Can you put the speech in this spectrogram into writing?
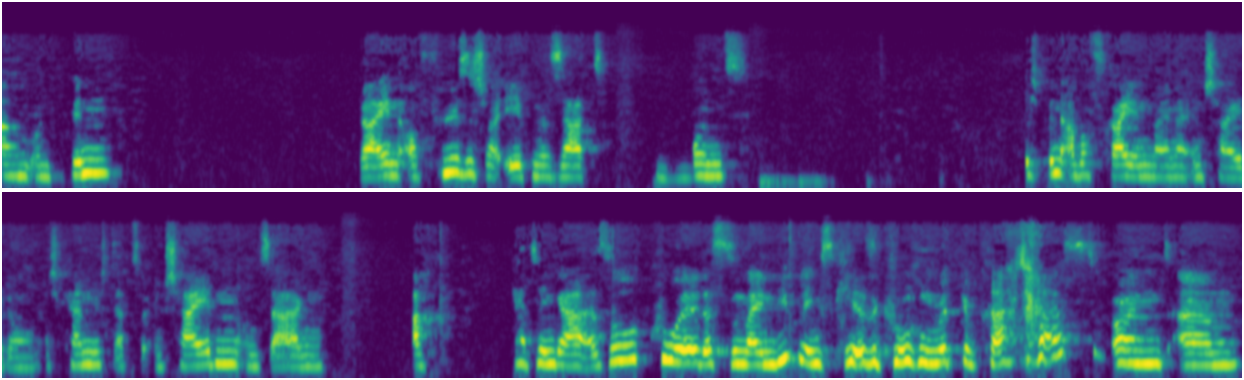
ähm, und bin rein auf physischer Ebene satt. Mhm. Und ich bin aber frei in meiner Entscheidung. Ich kann mich dazu entscheiden und sagen, ach, Katinka, so cool, dass du meinen Lieblingskäsekuchen mitgebracht hast. Und ähm,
